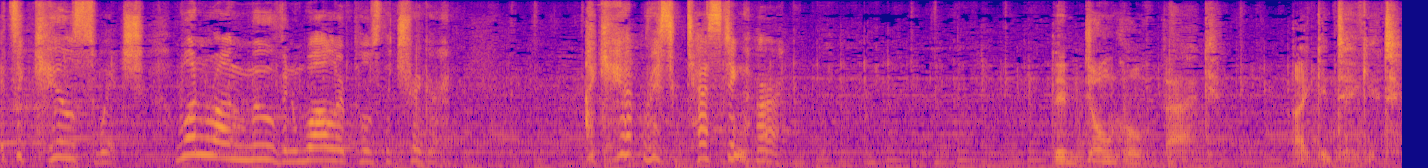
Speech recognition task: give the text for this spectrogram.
It's a kill switch. One wrong move and Waller pulls the trigger. I can't risk testing her. Then don't hold back. I can take it.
